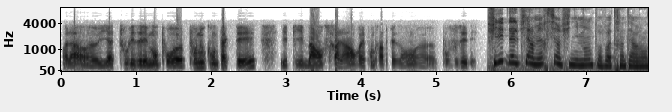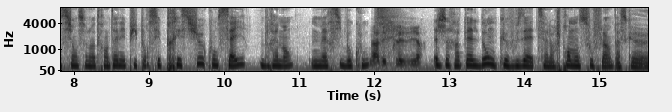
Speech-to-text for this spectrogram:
Voilà, euh, il y a tous les éléments pour, pour nous contacter, et puis bah, on sera là, on répondra présent pour vous aider. Philippe Delpierre, merci infiniment pour votre intervention sur notre antenne et puis pour ces précieux conseils, vraiment. Merci beaucoup. Avec plaisir. Je rappelle donc que vous êtes, alors je prends mon souffle hein, parce que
